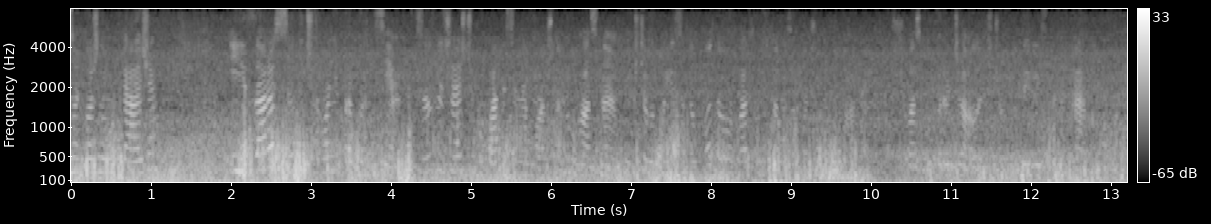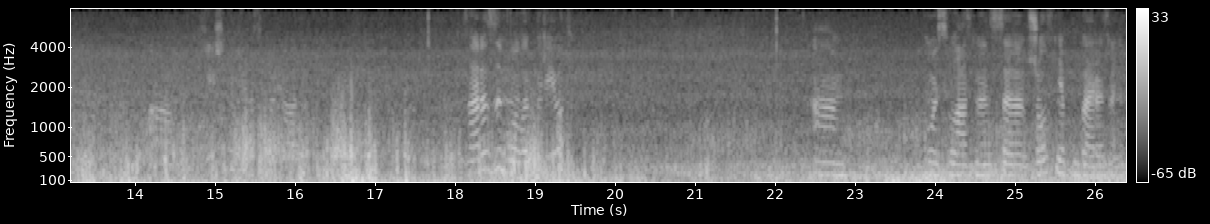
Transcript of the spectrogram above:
на кожному пляжі. І зараз сьогодні червоні прапорці. Це означає, що купатися не можна. Ну, власне, якщо ви полізете в воду, вас ніхто не захоче купувати, що вас попереджали, що туди лізти не треба. А, є ще такі розпорядок. Зараз зимовий період. А, ось, власне, з жовтня по березень.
